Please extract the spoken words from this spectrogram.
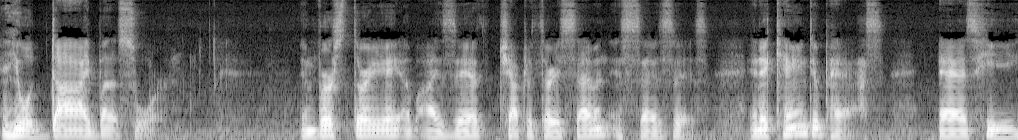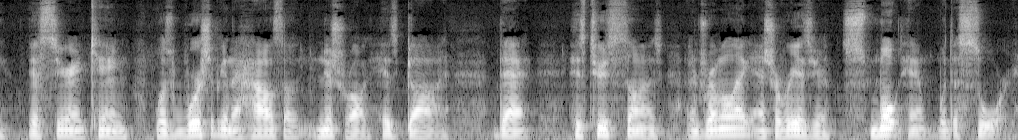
and he will die by the sword. In verse 38 of Isaiah chapter 37, it says this And it came to pass, as he, the Assyrian king, was worshiping in the house of Nisroch, his god, that his two sons, Adrammelech and Sharezer, smote him with the sword,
